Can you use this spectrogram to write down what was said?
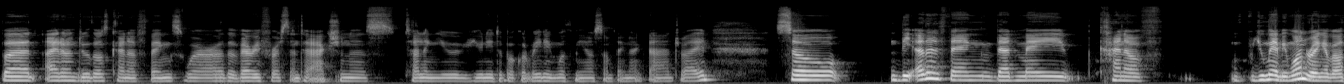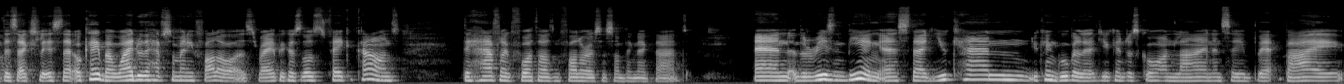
But I don't do those kind of things where the very first interaction is telling you you need to book a reading with me or something like that, right? So the other thing that may kind of you may be wondering about this actually is that okay, but why do they have so many followers, right? Because those fake accounts they have like 4,000 followers or something like that. And the reason being is that you can you can Google it. You can just go online and say buy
